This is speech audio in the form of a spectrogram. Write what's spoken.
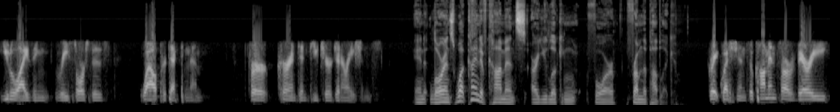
utilizing resources while protecting them for current and future generations. And Lawrence, what kind of comments are you looking for from the public? Great question. So comments are very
